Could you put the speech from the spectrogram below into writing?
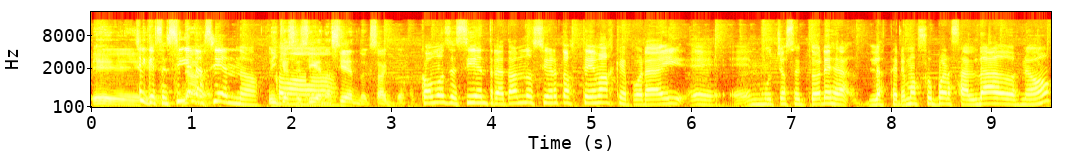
Eh, Sí, que se siguen nada. haciendo. Y que se siguen haciendo, exacto. Cómo se siguen tratando ciertos temas que por ahí eh, en muchos sectores los tenemos súper saldados, ¿no?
